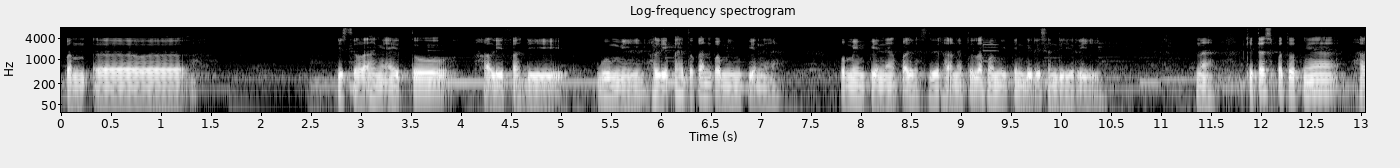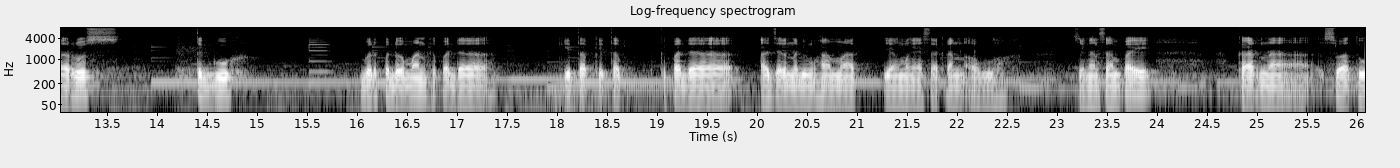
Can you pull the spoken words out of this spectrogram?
pen, uh, istilahnya itu khalifah di bumi, khalifah itu kan pemimpin ya. Pemimpin yang paling sederhana itulah pemimpin diri sendiri. Nah, kita sepatutnya harus teguh berpedoman kepada kitab-kitab kepada ajaran Nabi Muhammad yang mengesahkan Allah. Jangan sampai karena suatu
